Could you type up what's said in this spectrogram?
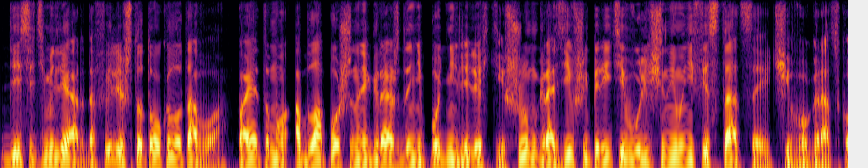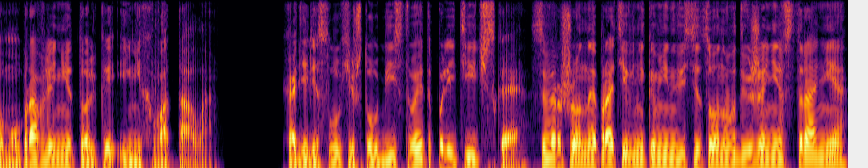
10 миллиардов или что-то около того, поэтому облапошенные граждане подняли легкий шум, грозивший перейти в уличные манифестации, чего городскому управлению только и не хватало. Ходили слухи, что убийство это политическое, совершенное противниками инвестиционного движения в стране,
